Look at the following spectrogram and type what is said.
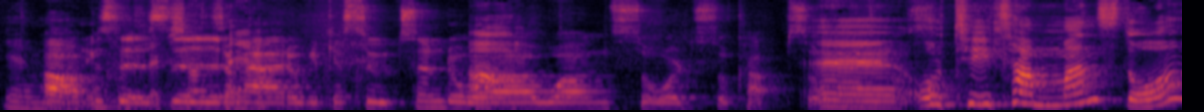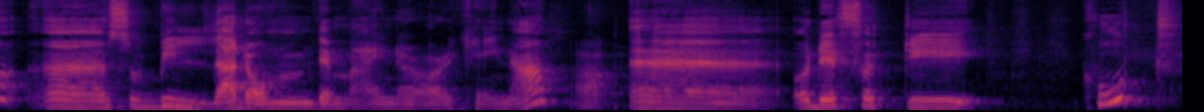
i en Ja, precis. I de här olika suitsen då. Ja. One, swords och cups och Eh, och tillsammans då eh, så bildar de the minor arcana. Ja. Eh, och det är 40 kort.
